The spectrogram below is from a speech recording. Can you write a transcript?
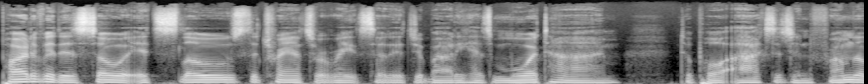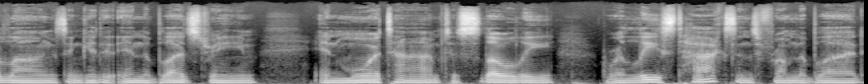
part of it is so it slows the transfer rate so that your body has more time to pull oxygen from the lungs and get it in the bloodstream and more time to slowly release toxins from the blood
